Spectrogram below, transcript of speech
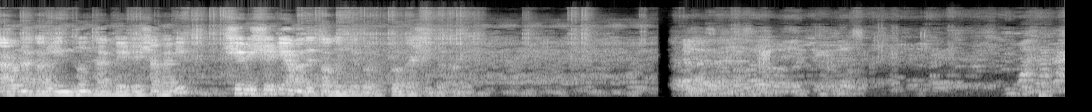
কারও না কারও ইন্ধন থাকবে, এটাই স্বাভাবিক সে বিষয়টি আমাদের তদন্তে প্রকাশিত হবে Thank you.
